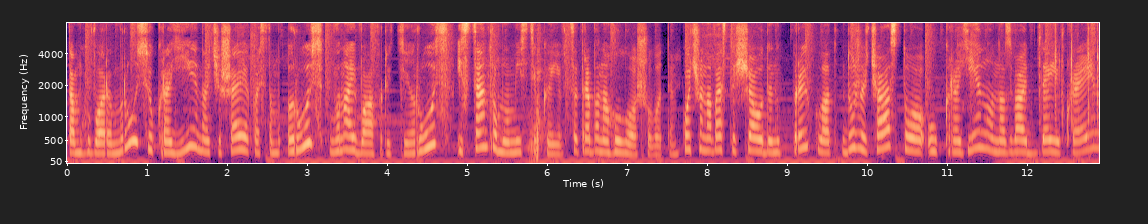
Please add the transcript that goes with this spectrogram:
там говоримо Русь, Україна чи ще якась там Русь, вона й в Африці Русь із центром у місті Київ. Це треба наголошувати. Хочу навести ще один приклад. Дуже часто Україну називають «The Ukraine»,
